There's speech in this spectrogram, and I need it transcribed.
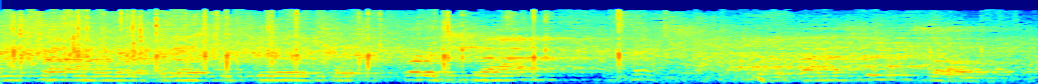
This time, we're going to bless the kid and take the first shot of the basket. So,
